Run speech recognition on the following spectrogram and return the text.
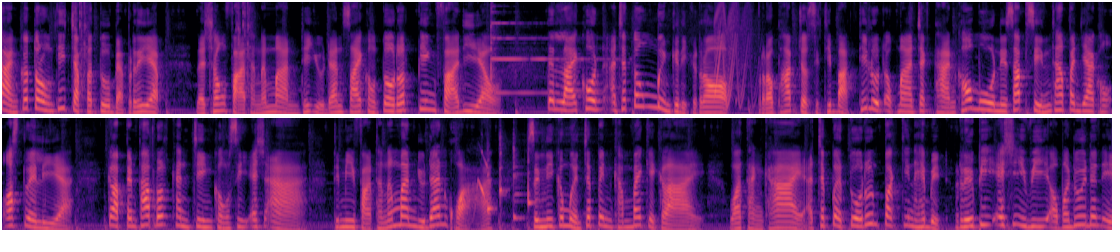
ต่างก็ตรงที่จับประตูแบบเรียบ และช่องฝาถังน้ำมันที่อยู่ด้านซ้ายของตัวรถเพียงฝาเดียว แต่หลายคนอาจจะต้องมึนกันอีกรอบ เพราะภาพจดสิทธิบัตรที่หลุดออกมาจากฐานข้อมูลในทรัพย์สินทางปัญญาของออสเตรเลียกลับเป็นภาพรถคันจริงของ CHR ที่มีฝาถังน้ำมันอยู่ด้านขวา ซึ่งนี่ก็เหมือนจะเป็นคำใบ้กลายๆว่าทางค่ายอาจจะเปิดตัวรุ่น Plug-in Hybrid หรือ PHEV ออกมาด้วยนั่นเอ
